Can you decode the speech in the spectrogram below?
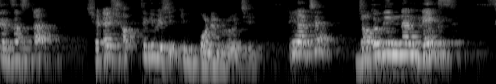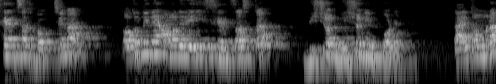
সেন্সাসটা সেটাই সব থেকে বেশি ইম্পর্টেন্ট রয়েছে। ঠিক আছে? যতদিন না নেক্সট সেন্সাস হচ্ছে না, ততদিনে আমাদের এই সেন্সাসটা ভীষণ ভীষণ ইম্পর্টেন্ট তাই তোমরা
